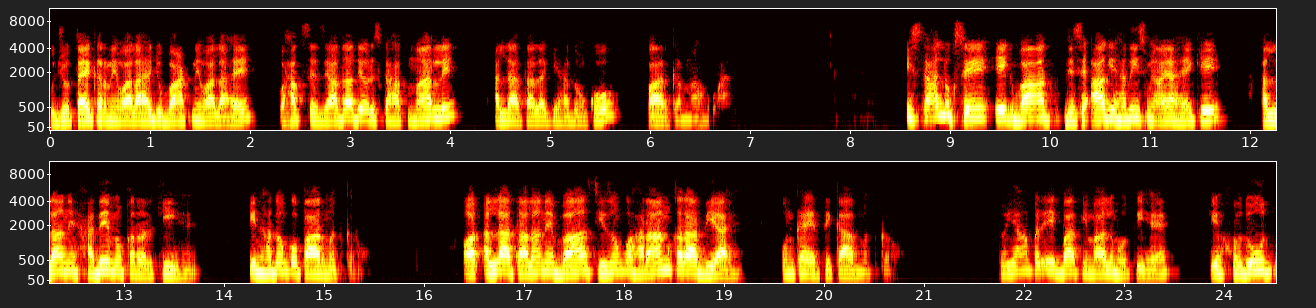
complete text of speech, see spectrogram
جو طے کرنے والا ہے، جو بانٹنے والا ہے، وہ حق سے زیادہ دے اور اس کا حق مار لے، اللہ تعالیٰ کی حدوں کو پار کرنا ہوا۔ اس تعلق سے ایک بات جیسے آگے حدیث میں آیا ہے کہ اللہ نے حدیں مقرر کی ہیں، ان حدوں کو پار مت کرو۔ اور اللہ تعالیٰ نے بعض چیزوں کو حرام قرار دیا ہے، ان کا ارتکاب مت کرو۔ تو یہاں پر ایک بات یہ معلوم ہوتی ہے کہ حدود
